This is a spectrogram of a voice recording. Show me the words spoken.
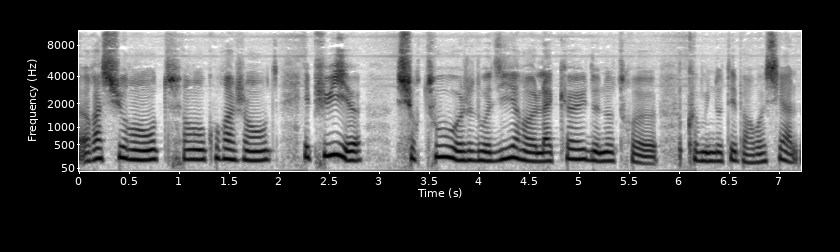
rassurantes, encourageantes, et puis surtout, je dois dire, l'accueil de notre communauté paroissiale.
